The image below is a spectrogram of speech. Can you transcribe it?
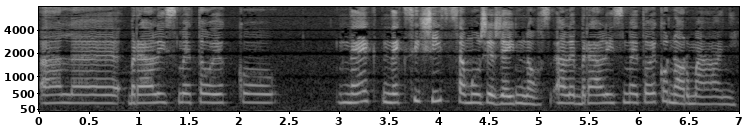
Ale brali jsme to jako, ne, nechci říct samozřejmost, ale brali jsme to jako normální.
